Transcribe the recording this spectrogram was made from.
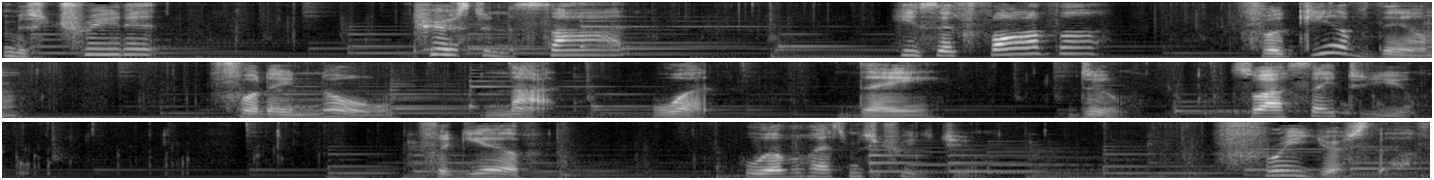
mistreated, pierced in the side, he said, Father, forgive them, for they know not what they do. So I say to you, forgive whoever has mistreated you. Free yourself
